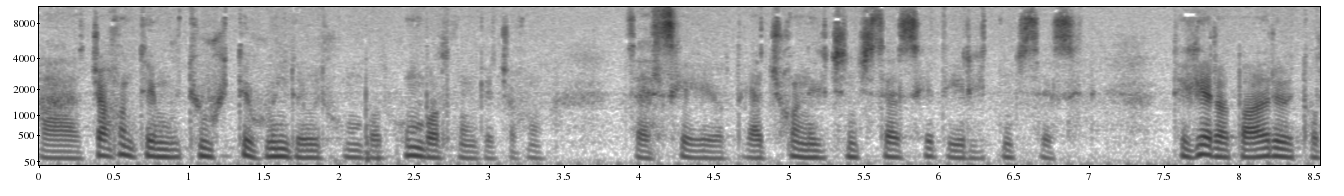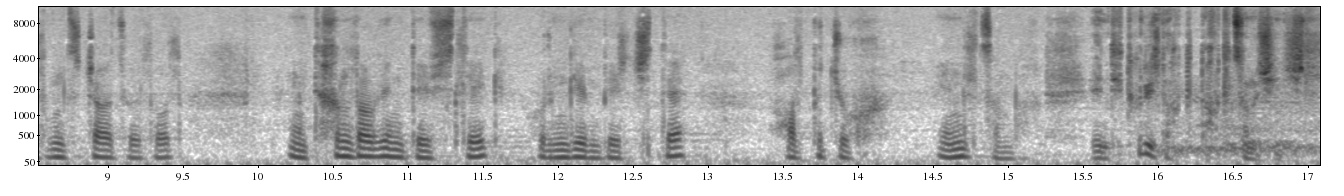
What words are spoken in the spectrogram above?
Аа жоохон тийм төвхтэй хүнд байвал хүн бол хүн болгон гэж жоохон зайлсхийгээ явдаг. Аж ахуйн нэгжинч зайлсхийдэг, иргэдэнч зайлсхийдэг. Тэгэхээр одоо ойрын үед тулгамдж байгаа зүйл бол технологийн дэвшлийг хөрөнгийн биржтэй холбож өгөх энэ л зам баг. Энэ тэтгэврийн тогтолцооны шинжилэл.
